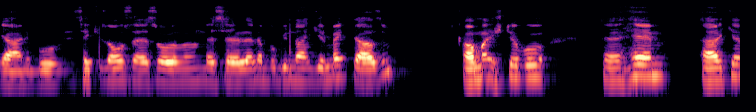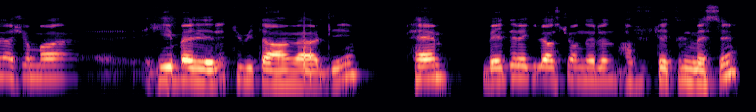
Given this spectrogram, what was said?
Yani bu 8-10 sene sonranın meselelerine bugünden girmek lazım. Ama işte bu e, hem erken aşama e, hibeleri TÜBİTAK'ın verdiği hem belli regülasyonların hafifletilmesi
